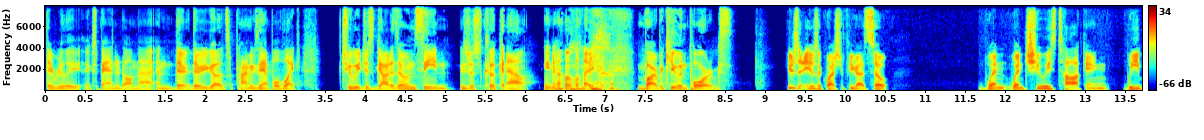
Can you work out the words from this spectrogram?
they really expanded on that. And there there you go. It's a prime example of like. Chewie just got his own scene. He's just cooking out, you know, like barbecue and porgs. Here's a, here's a question for you guys. So when when Chewie's talking, we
